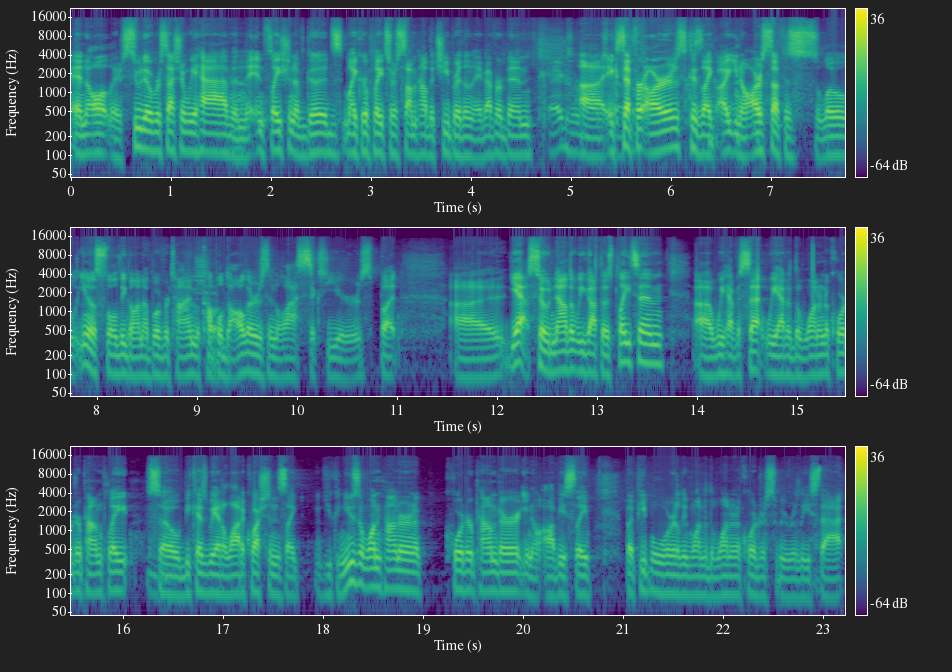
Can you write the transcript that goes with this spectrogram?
and all the pseudo recession we have and the inflation of goods. Microplates are somehow the cheaper than they've ever been, uh, except for ours, because like you know our stuff is slow, you know, slowly gone up over time, a couple dollars in the last six years, but. Uh, yeah, so now that we got those plates in, uh, we have a set. We added the one and a quarter pound plate. So because we had a lot of questions, like you can use a one pounder and a quarter pounder, you know, obviously, but people really wanted the one and a quarter, so we released that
